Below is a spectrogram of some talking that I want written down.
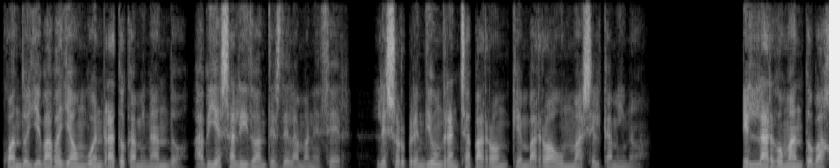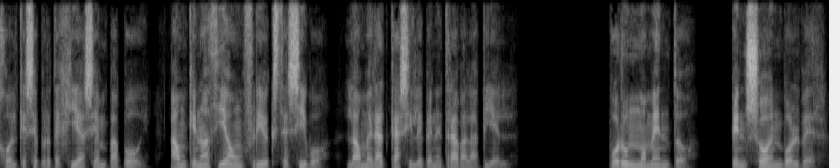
Cuando llevaba ya un buen rato caminando, había salido antes del amanecer, le sorprendió un gran chaparrón que embarró aún más el camino. El largo manto bajo el que se protegía se empapó y, aunque no hacía un frío excesivo, la humedad casi le penetraba la piel. Por un momento, pensó en volver.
